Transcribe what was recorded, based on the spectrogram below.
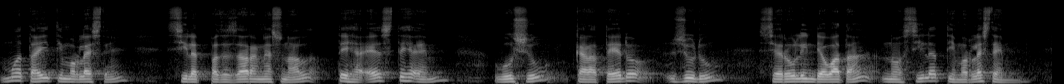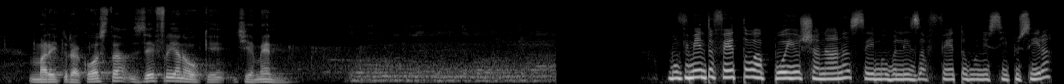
Muay Thai Timor-Leste, Silat Pazazarang Nasional, THS Wushu, Karatedo, Judo, Serulin Dewata, no Silat Timor-Leste. Marito da Costa, Zefri Anoke, Yemen. Movimento Feto Apoio Xanana se mobiliza Feto Município Sira,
